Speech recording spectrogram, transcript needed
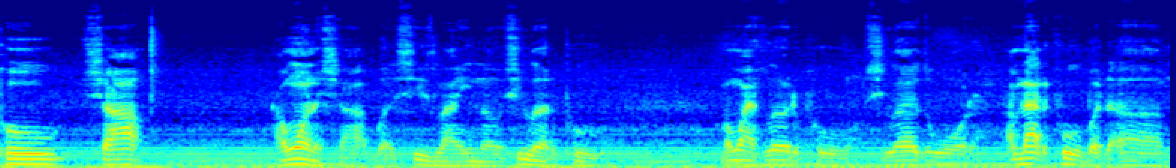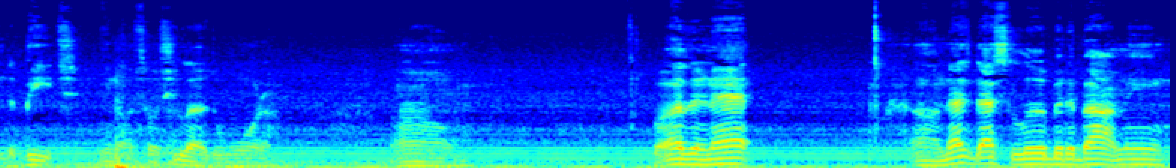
pool, shop. I want to shop, but she's like, you know, she love the pool. My wife love the pool. She loves the water. I'm not the pool, but the, um, the beach. You know, so she loves the water. Um, but other than that, um, that's that's a little bit about me.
